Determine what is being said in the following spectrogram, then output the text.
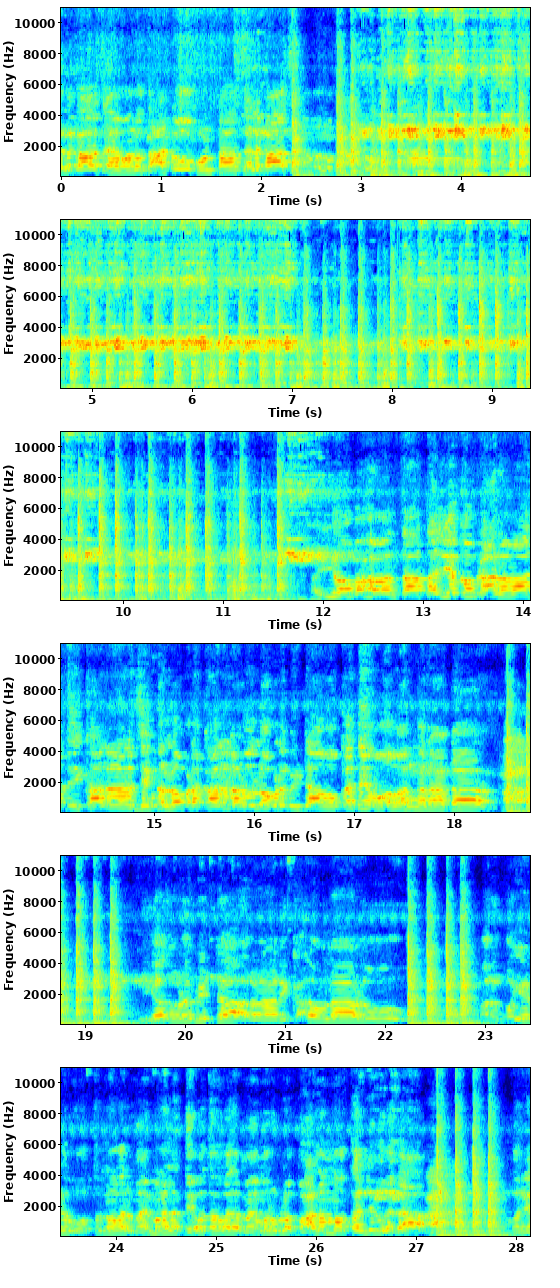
సెలకా సేవలు దాటోకుంటా సెలకా సేవలు దాటోకుంటా. అయ్యో భగవంత తల్లి యొక్క ప్రాణవాది కాలనాడు జంగల్ లోపల కాలనాడు లోపల బిడ్డ ఒక్కతే ఓ వంగనాట. ఇక చూడ బిడ్డ అలనాడి కాలం నాడు. మరి పోయాడు పోతున్నావు మరి మహిమ గల దేవత కదా మహిమ రూపంలో బాణమ్మ తల్లి కదా. మరి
